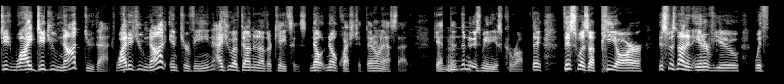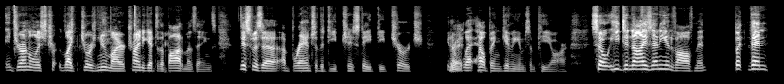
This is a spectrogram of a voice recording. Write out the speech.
did. Why did you not do that? Why did you not intervene as you have done in other cases? No, no question. They don't ask that. Again, mm-hmm. the, the, mm. news media is corrupt. They, this was a PR. This was not an interview with journalists tr- like George Neumayr trying to get to the bottom of things. This was a, a branch of the deep ch- state, deep church, you know, right. let, helping, giving him some PR. So he denies any involvement. But then,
